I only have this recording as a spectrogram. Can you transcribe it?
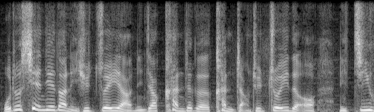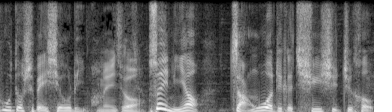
我说现阶段你去追啊，你只要看这个看涨去追的哦，你几乎都是被修理嘛，没错。所以你要。掌握这个趋势之后，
